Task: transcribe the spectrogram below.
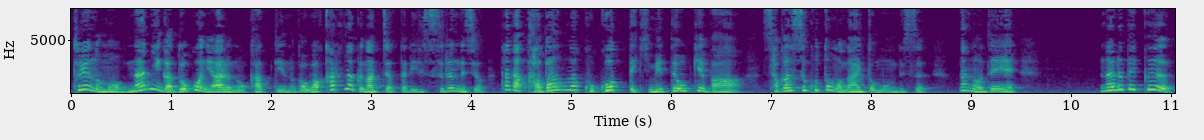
というのも何がどこにあるのかっていうのが分からなくなっちゃったりするんですよ。ただ、カバンはここって決めておけば探すこともないと思うんです。なので、なるべく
